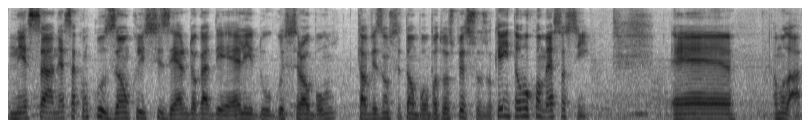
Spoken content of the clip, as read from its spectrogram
nessa, nessa conclusão que eles fizeram do HDL do colesterol bom, talvez não ser tão bom para todas as pessoas, ok? Então eu começo assim. É, vamos lá.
